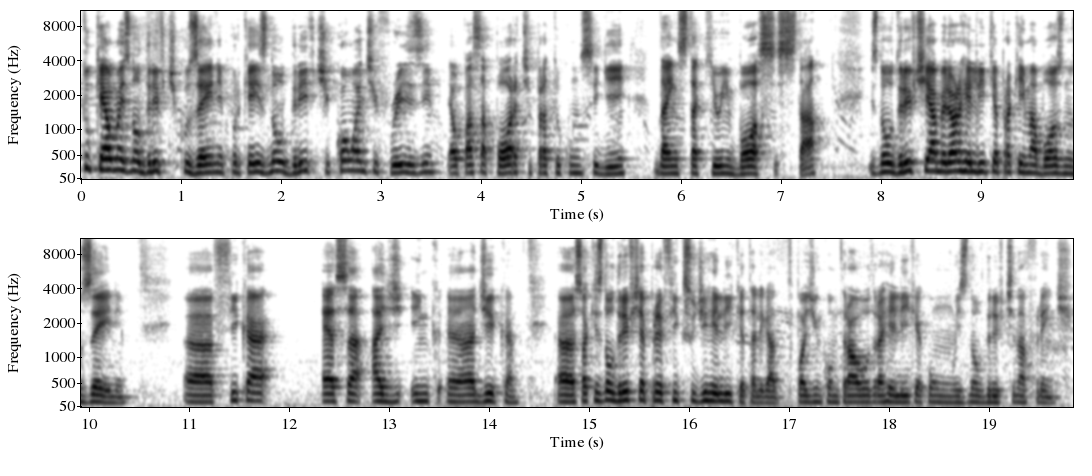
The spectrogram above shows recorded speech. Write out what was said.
tu quer uma Snowdrift com Zane, porque Snowdrift com Anti-Freeze é o passaporte para tu conseguir dar insta-kill em bosses, tá? Snowdrift é a melhor relíquia para queimar boss no Zane. Uh, fica essa a, a dica. Uh, só que Snowdrift é prefixo de relíquia, tá ligado? Tu pode encontrar outra relíquia com Snowdrift na frente.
